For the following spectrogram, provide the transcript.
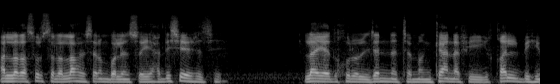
আল্লাহ রাসুল সাল্লাম বলেন সহি হাদিসে এসেছে কলবিহি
